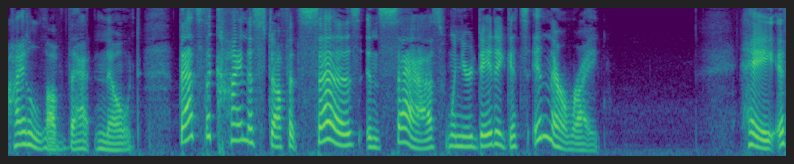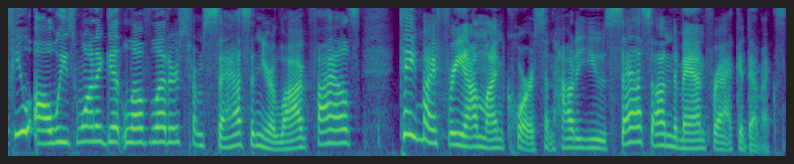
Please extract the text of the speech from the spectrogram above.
I love that note. That's the kind of stuff it says in SAS when your data gets in there right. Hey, if you always want to get love letters from SAS in your log files, take my free online course on how to use SAS on demand for academics.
